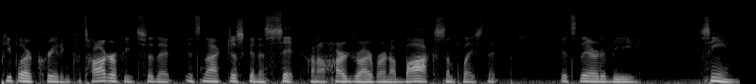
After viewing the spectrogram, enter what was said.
people are creating photography so that it's not just going to sit on a hard drive or in a box someplace that it's there to be seen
